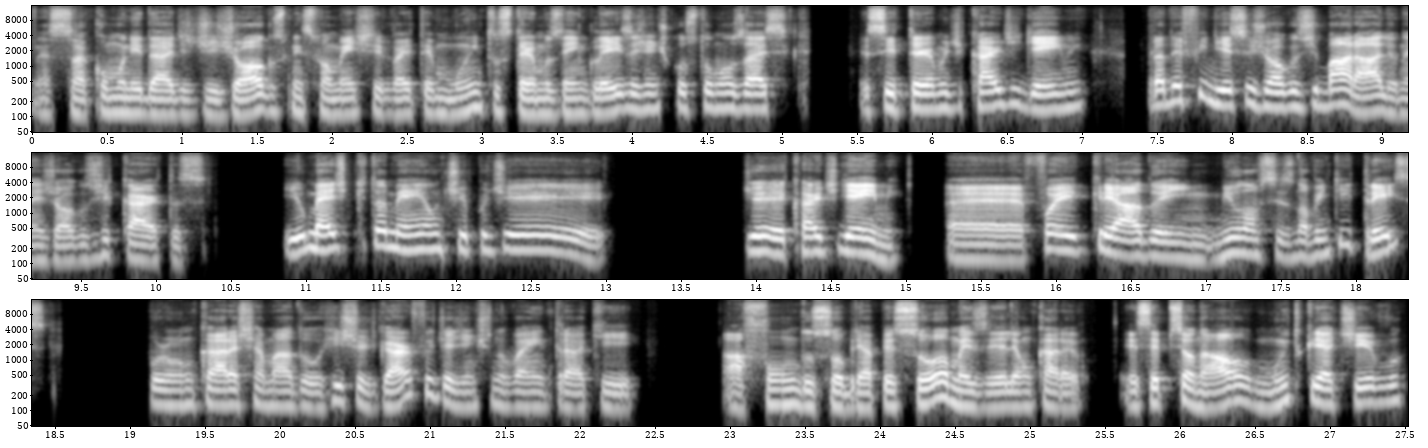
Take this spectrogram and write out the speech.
nessa comunidade de jogos, principalmente, vai ter muitos termos em inglês. A gente costuma usar esse, esse termo de card game para definir esses jogos de baralho, né? Jogos de cartas. E o Magic também é um tipo de, de card game. É, foi criado em 1993 por um cara chamado Richard Garfield. A gente não vai entrar aqui a fundo sobre a pessoa, mas ele é um cara excepcional, muito criativo,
